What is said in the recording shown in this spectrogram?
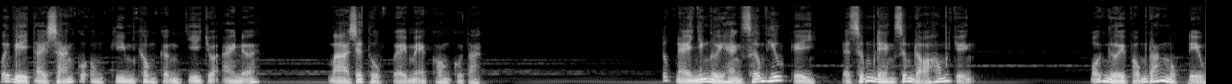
Bởi vì tài sản của ông Kim không cần chia cho ai nữa, Mà sẽ thuộc về mẹ con cô ta. Lúc này những người hàng xóm hiếu kỳ đã sớm đen sớm đỏ hóng chuyện. Mỗi người phỏng đoán một điều,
